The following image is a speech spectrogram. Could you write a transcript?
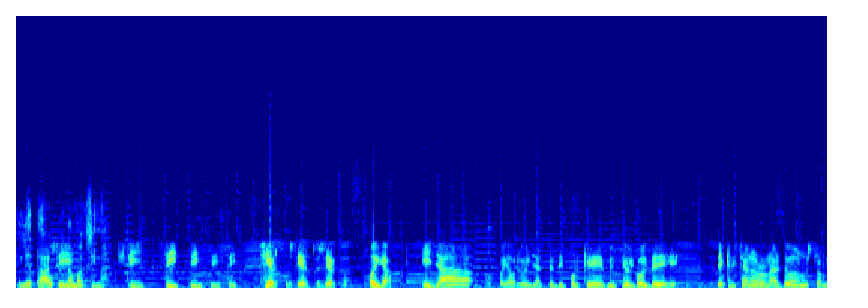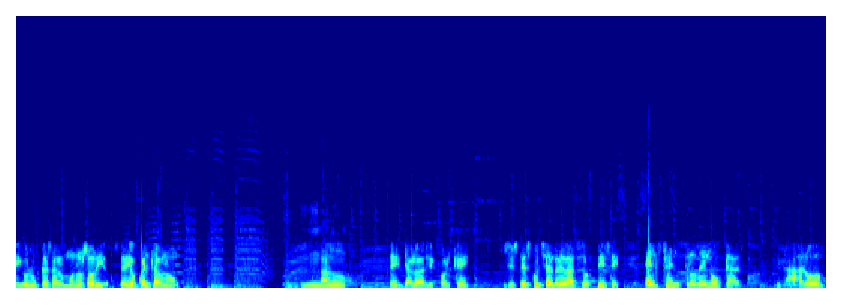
que le atacó ah, sí, en la máxima. Sí, sí, sí, sí, sí. Cierto, cierto, cierto. Oiga, y ya, oiga, ya entendí por qué metió el gol de, de Cristiano Ronaldo a nuestro amigo Lucas Salomón Osorio. ¿Se dio cuenta o no? No. Ah, sí, ya lo voy a decir por qué. Si usted escucha el relato, dice, el centro de Lucas. Claro,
